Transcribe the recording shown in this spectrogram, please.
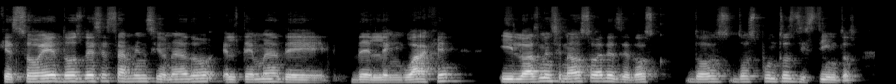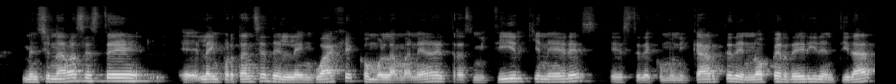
que Zoe dos veces ha mencionado el tema de, del lenguaje y lo has mencionado, Zoe, desde dos, dos, dos puntos distintos. Mencionabas este, eh, la importancia del lenguaje como la manera de transmitir quién eres, este, de comunicarte, de no perder identidad,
